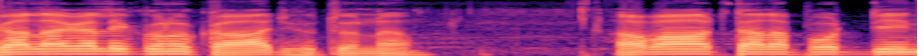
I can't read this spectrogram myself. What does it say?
গালাগালে কোনো কাজ হতো না। আবার তারা পরদিন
